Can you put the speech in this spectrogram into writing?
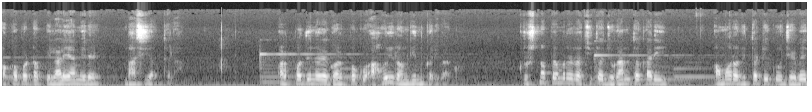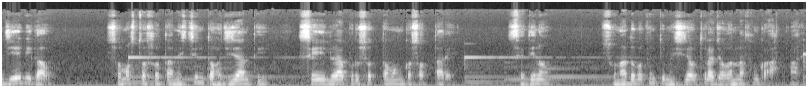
ଅକପଟ ପିଲାଳିଆମିରେ ଭାସି ଯାଉଥିଲା। ଅଳ୍ପ ଦିନରେ ଗଳ୍ପକୁ ଆହୁରି ରଙ୍ଗୀନ କରିବାକୁ। କୃଷ୍ଣ ପ୍ରେମରେ ରଚିତ ଯୁଗାନ୍ତକାରୀ ଅମର ଗୀତଟିକୁ ଯେବେ ଯିଏ ବି ଗାଉ ସମସ୍ତ ଶ୍ରୋତା ନିଶ୍ଚିନ୍ତ ହଜିଯାଆନ୍ତି ସେଇ ଲୀଳା ପୁରୁଷୋତ୍ତମଙ୍କ ସତ୍ତାରେ। ସେଦିନ ସୁନାଦେବ କିନ୍ତୁ ମିଶି ଯାଉଥିଲା ଜଗନ୍ନାଥଙ୍କ ଆତ୍ମାରେ।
